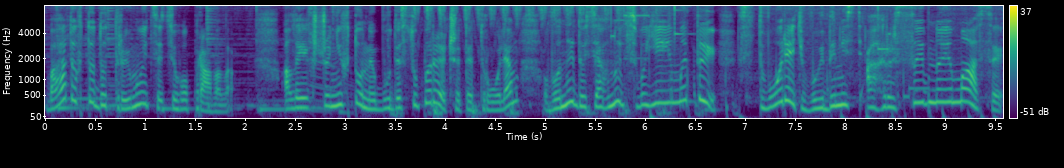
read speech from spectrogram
Багато хто дотримується цього правила. Але якщо ніхто не буде суперечити тролям, вони досягнуть своєї мети, створять видимість агресивної маси,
